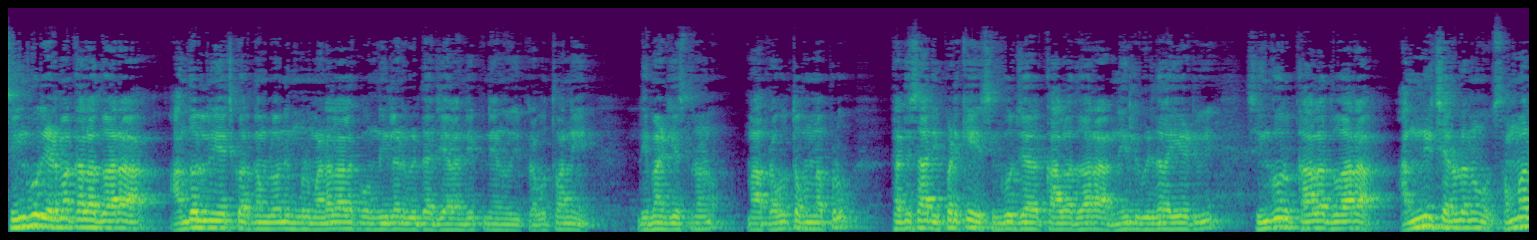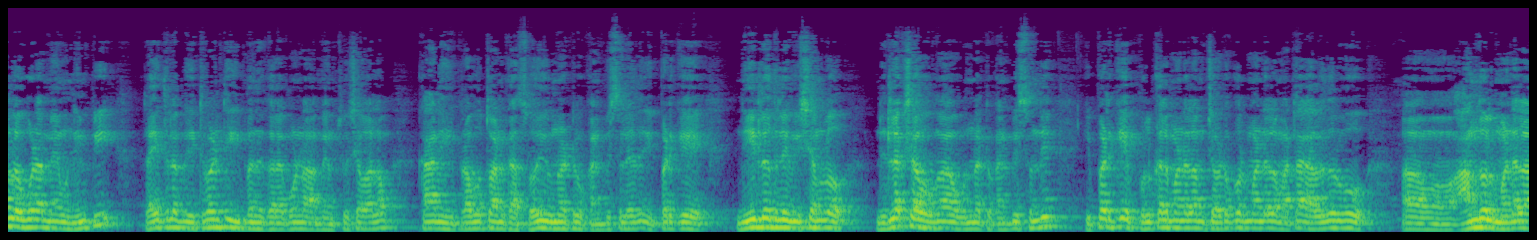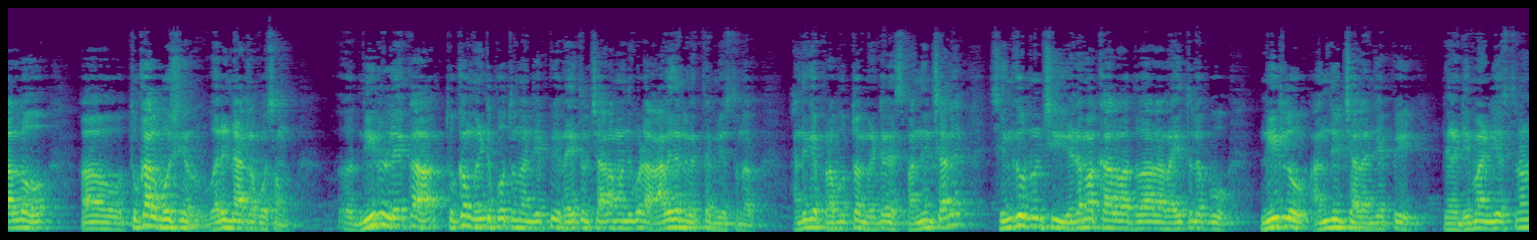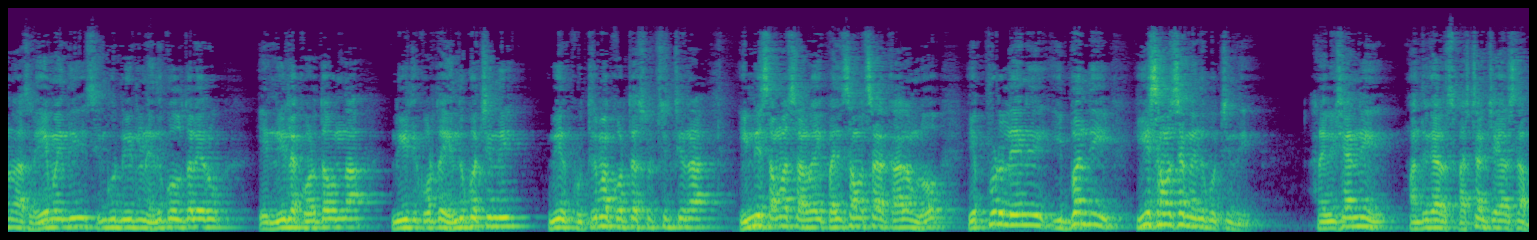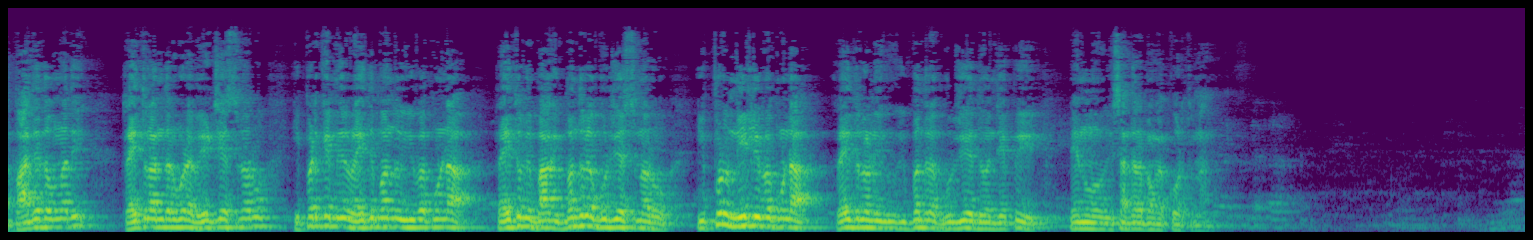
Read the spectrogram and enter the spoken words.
సింగూరు ఎడమకాల ద్వారా ఆందోళన నియోజకవర్గంలోని మూడు మండలాలకు నీళ్ళను విడుదల చేయాలని చెప్పి నేను ఈ ప్రభుత్వాన్ని డిమాండ్ చేస్తున్నాను. మా ప్రభుత్వం ఉన్నప్పుడు ప్రతిసారి ఇప్పటికే సింగూరు కాలువ ద్వారా నీళ్ళు విడుదలయ్యేటివి. సింగూరు కాలువ ద్వారా అన్ని చెరువులను సమ్మర్లో కూడా మేము నింపి రైతులకు ఎటువంటి ఇబ్బంది కలగకుండా మేము చూసేవాళ్ళం. కానీ ప్రభుత్వానికి ఆ సోయి ఉన్నట్టు కనిపిస్తలేదు. ఇప్పటికే నీళ్ళు వదిలే విషయంలో నిర్లక్ష్యంగా ఉన్నట్టు కనిపిస్తుంది. ఇప్పటికే పుల్కల మండలం చౌటకూరు మండలం అట్లా అలదురుగు ఆందోళన మండలాల్లో తుకాలు పోసినారు వరి నాట్ల కోసం. నీళ్ళు లేక తుకం ఎండిపోతుందని చెప్పి రైతులు చాలా మంది కూడా ఆవేదన వ్యక్తం చేస్తున్నారు. అందుకే ప్రభుత్వం వెంటనే స్పందించాలి. సింగూరు నుంచి ఎడమ కాలువ ద్వారా రైతులకు నీళ్ళు అందించాలని చెప్పి నేను డిమాండ్ చేస్తున్నాను. అసలు ఏమైంది? సింగూరు నీళ్ళను ఎందుకు వదులుతలేరు ఈ నీళ్ళ కొరత ఉందా? నీటి కొరత ఎందుకు వచ్చింది? మీరు కృత్రిమ కొరత సృష్టించినా ఇన్ని సంవత్సరాలు ఈ పది సంవత్సరాల కాలంలో ఎప్పుడు లేని ఇబ్బంది ఈ సంవత్సరం ఎందుకు వచ్చింది? అనే విషయాన్ని మంత్రి గారు స్పష్టం చేయాల్సిన బాధ్యత ఉన్నది. రైతులందరూ కూడా వెయిట్ చేస్తున్నారు. ఇప్పటికే మీరు రైతు బంధు ఇవ్వకుండా రైతుల్ని బాగా ఇబ్బందులకు గురి చేస్తున్నారు. ఇప్పుడు నీళ్ళు ఇవ్వకుండా రైతులను ఇబ్బందులకు గురి చేయొద్దు అని చెప్పి నేను ఈ సందర్భంగా కోరుతున్నాను.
